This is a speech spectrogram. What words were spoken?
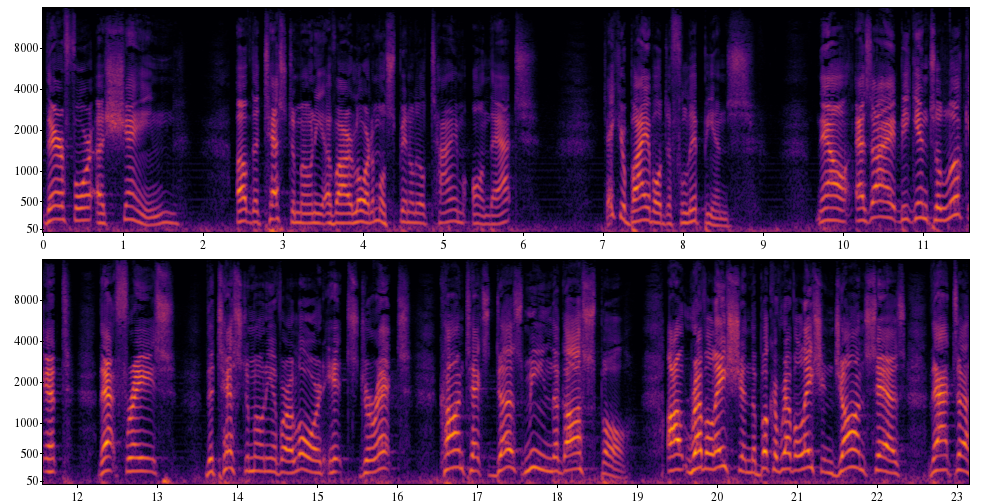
therefore ashamed of the testimony of our Lord. I'm going to spend a little time on that. Take your Bible to Philippians. Now, as I begin to look at that phrase, the testimony of our Lord, its direct context does mean the gospel. Uh, Revelation, the book of Revelation, John says that uh,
